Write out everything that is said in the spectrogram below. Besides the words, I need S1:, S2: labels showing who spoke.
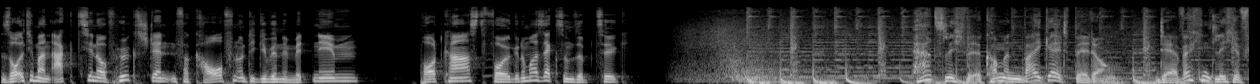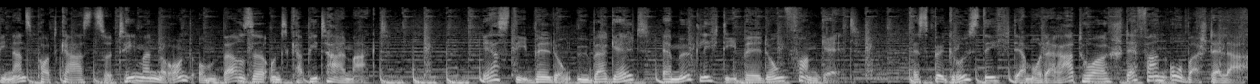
S1: Sollte man Aktien auf Höchstständen verkaufen und die Gewinne mitnehmen? Podcast Folge Nummer 76.
S2: Herzlich willkommen bei Geldbildung, der wöchentliche Finanzpodcast zu Themen rund um Börse und Kapitalmarkt. Erst die Bildung über Geld ermöglicht die Bildung von Geld. Es begrüßt dich der Moderator Stefan Obersteller.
